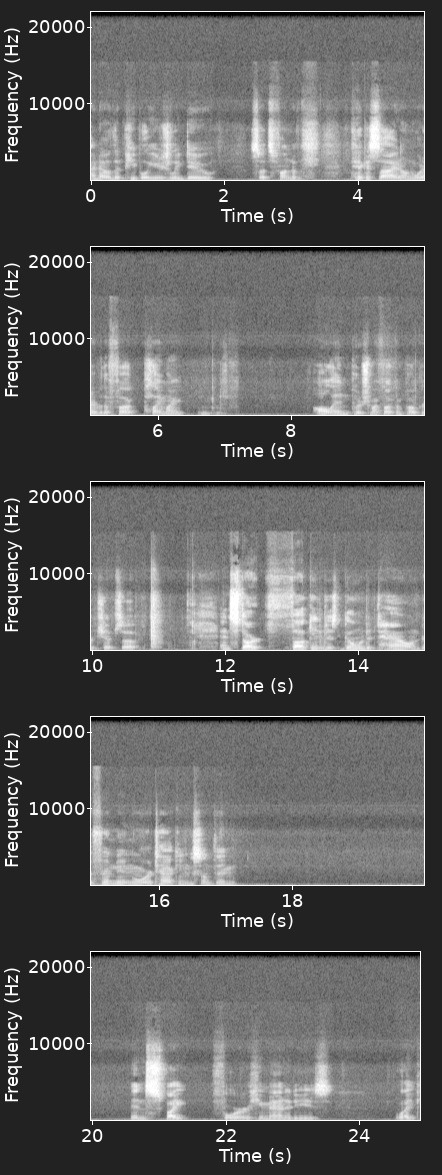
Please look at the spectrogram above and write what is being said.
I know that people usually do, so it's fun to pick a side on whatever the fuck, play my all in, push my fucking poker chips up, and start fucking just going to town defending or attacking something in spite for humanity's like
